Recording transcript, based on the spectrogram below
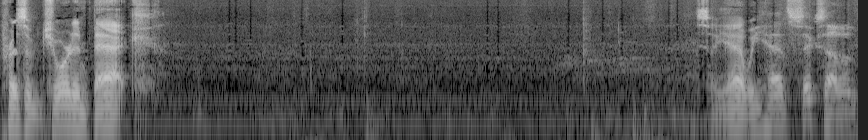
Prizm Jordan Beck. So, yeah, we had six of them.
